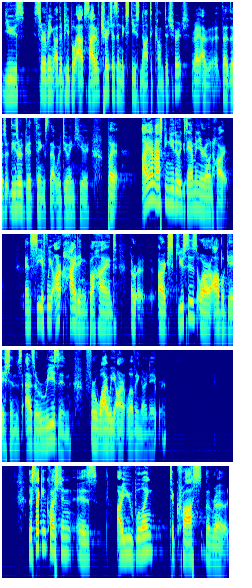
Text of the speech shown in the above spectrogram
use serving other people outside of church as an excuse not to come to church, right? I, th- are, these are good things that we're doing here. But I am asking you to examine your own heart and see if we aren't hiding behind our, excuses or our obligations as a reason for why we aren't loving our neighbor. The second question is Are you willing to cross the road?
